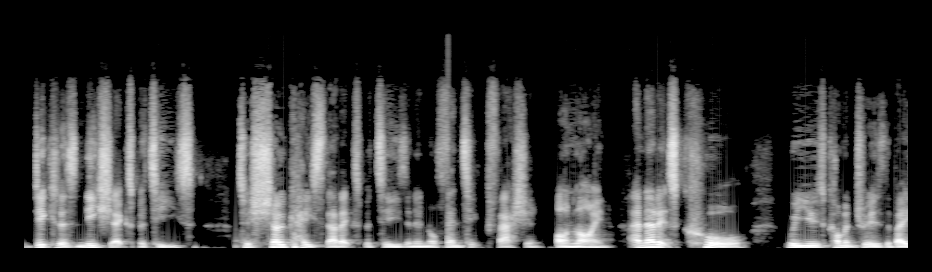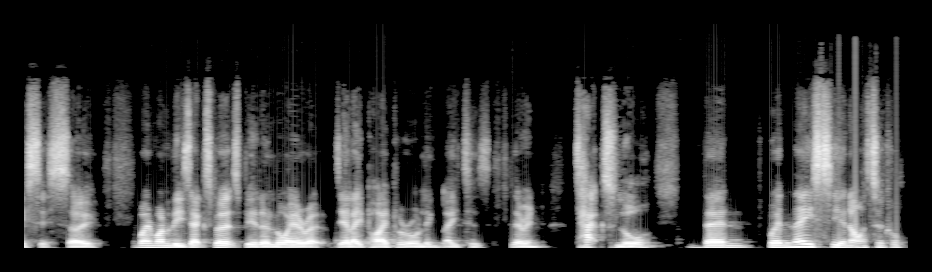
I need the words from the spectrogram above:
ridiculous niche expertise to showcase that expertise in an authentic fashion online. And at its core, we use commentary as the basis. So when one of these experts, be it a lawyer at DLA Piper or Linklaters, they're in tax law, then when they see an article,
